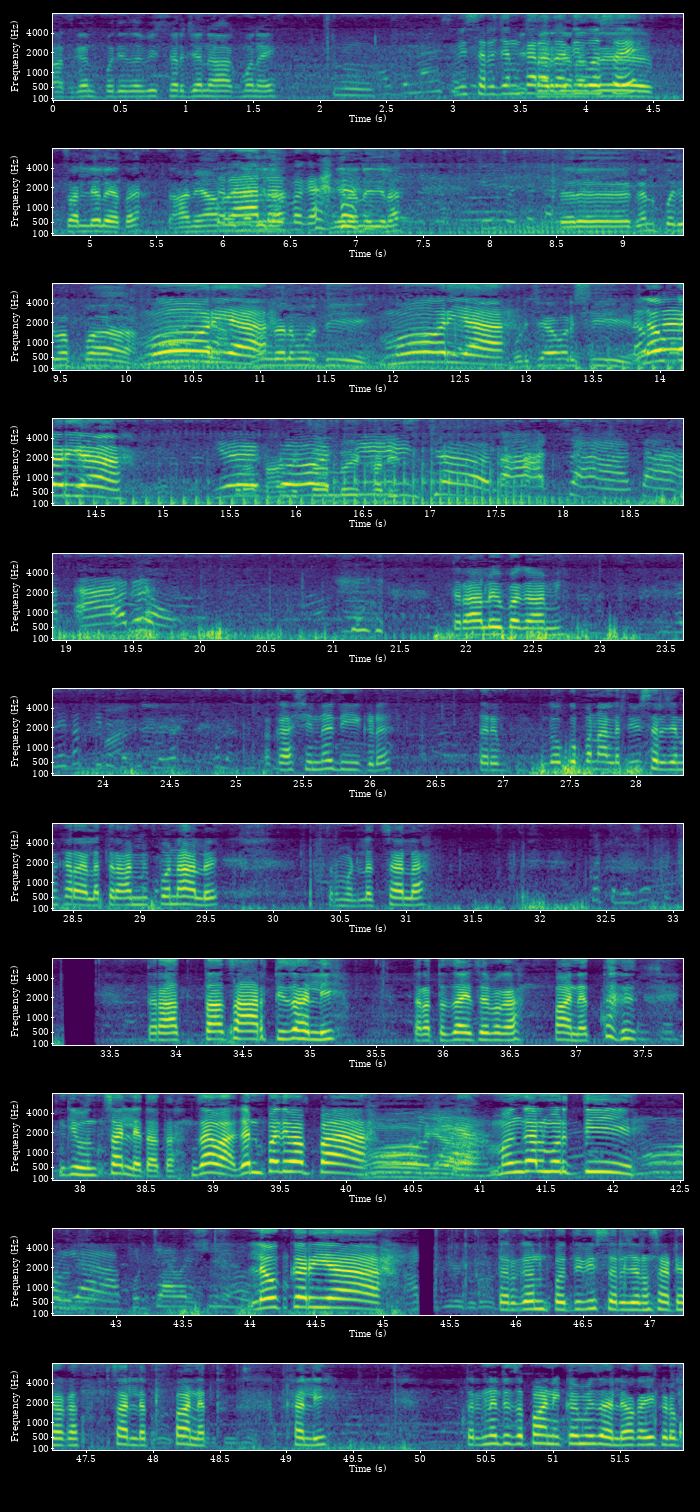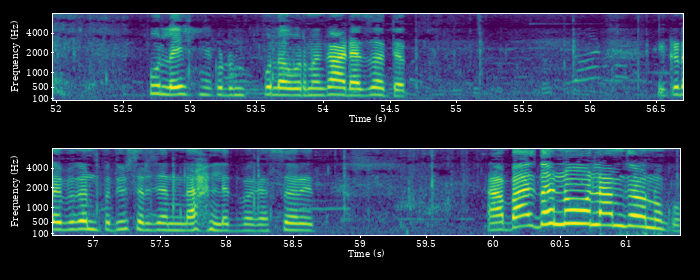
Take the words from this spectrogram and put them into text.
आज गणपतीचं विसर्जन आगमन आहे. हम्म. विसर्जन करायचा दिवस आहे. विसर्जनाचं चाललेलं आहे आता. तर आम्ही नदीला बघा. नीरा नदीला तर अं, गणपती बाप्पा. मोर्या. मंगलमूर्ती. मोर्या. पुढच्या वर्षी. लवकर या. आम्ही चाललोय खाली. तर आलोय बघा आम्ही. बघा अशी नदी इकडं. तर लोक पण आलेत विसर्जन करायला तर आम्ही पण आलोय. तर म्हटलं चला. तर आत्ताच आरती झाली. तर आता जायचंय बघा पाण्यात घेऊन चालल्यात आता. जावा गणपती बाप्पा! या. मंगलमूर्ती! लवकर या! तर गणपती विसर्जनासाठी बघा चालल्यात पाण्यात खाली. तर नदीचं पाणी कमी झालं बघा इकडं पुलं आहे इकडून पुलावरनं गाड्या जातात इकडं बी गणपती विसर्जनला आणलेत बघा सर आहेत. हा बाज धनू लांब जाऊ नको.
